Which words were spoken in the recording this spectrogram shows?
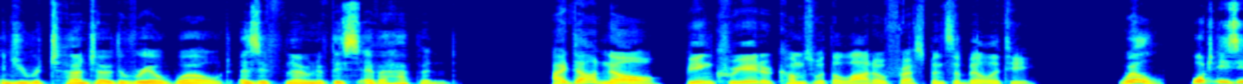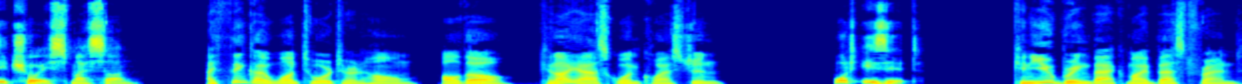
and you return to the real world as if none of this ever happened. I don't know. Being creator comes with a lot of responsibility. Well, what is your choice, my son? I think I want to return home. Although, can I ask one question? What is it? Can you bring back my best friend?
